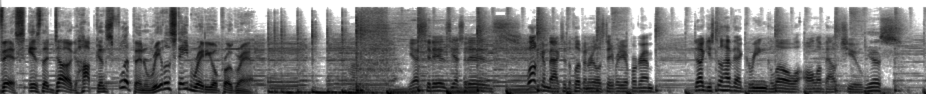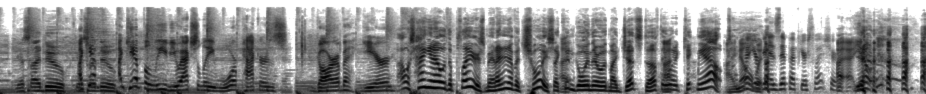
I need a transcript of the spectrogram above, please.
This is the Doug Hopkins Flippin' Real Estate Radio Program. Yes, it is. Yes, it is. Welcome back to the Flippin' Real Estate Radio Program. Doug, you still have that green glow all about you. Yes. Yes, I do. Yes, I can't. do. I can't believe you actually wore Packers garb gear. I was hanging out with the players, man. I didn't have a choice. I couldn't go in there with my jet stuff. They would have kicked me out. I know, thought you were but going to zip up your sweatshirt. I- I- you know,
